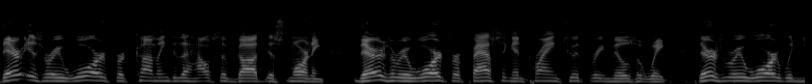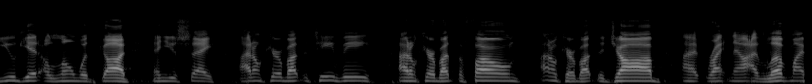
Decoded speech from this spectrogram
There is a reward for coming to the house of God this morning. There's a reward for fasting and praying two or three meals a week. There's a reward when you get alone with God and you say, I don't care about the TV. I don't care about the phone. I don't care about the job. I, right now, I love my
